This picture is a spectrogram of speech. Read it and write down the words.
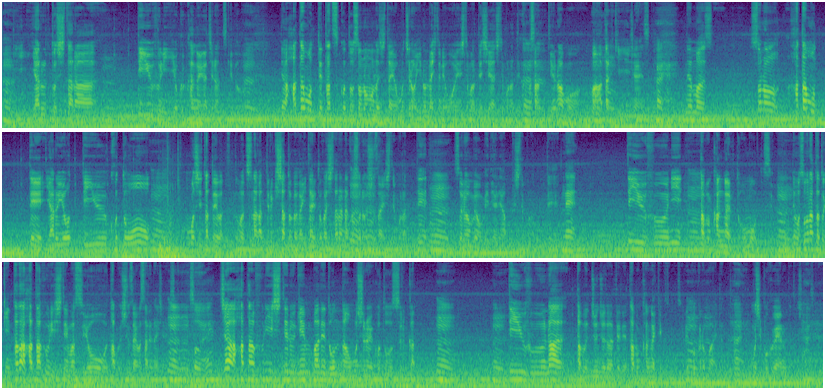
うん。やるとしたらうんっていうふうによく考えがちなんですけど、うん。で旗持って立つことそのもの自体はもちろんいろんな人に応援してもらってシェアしてもらって拡散っていうのはもう、まあ、当たりきりじゃないですか。でまあその旗持ってやるよっていうことを、うん。もし例えばまあつながってる記者とかがいたりとかしたらなんかそれを取材してもらって、うん。それをメディアにアップしてもらってね。っていう風にうん。多分考えると思うんですよ、うん。でもそうなった時にただ旗振りしてますよ多分取材はされないじゃなういですか、んうんそうだね。じゃあ旗振りしてる現場でどんな面白いことをするかっうん。うん。ていう風な多分順序立てで多分考えていくと思うんですよね、うん。僕の場合だったはい。らもし僕がやるんだとしたら、はい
